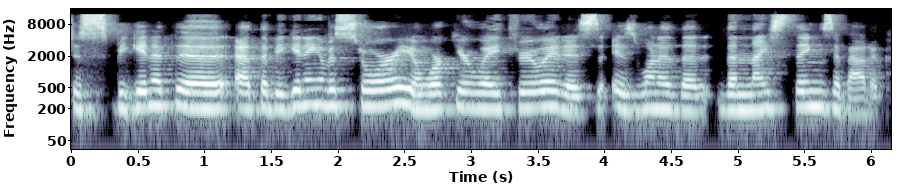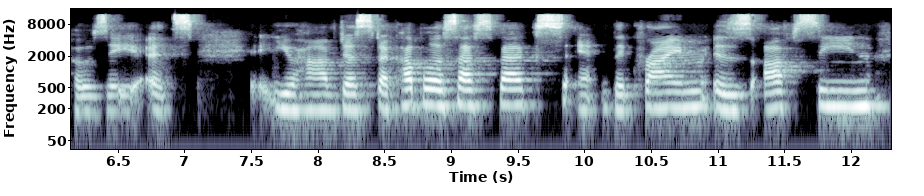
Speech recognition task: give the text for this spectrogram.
just begin at the at the beginning of a story and work your way through it is is one of the the nice things about a cozy. It's you have just a couple of suspects the crime is off scene.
